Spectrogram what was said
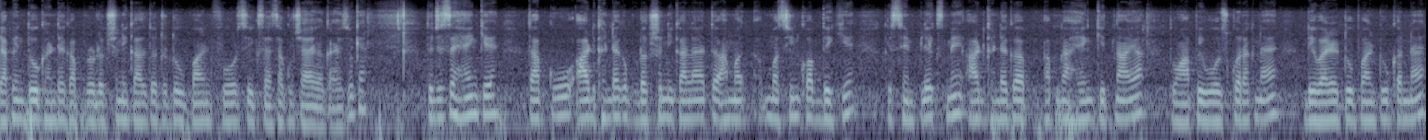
या फिर दो घंटे का प्रोडक्शन निकालते हो तो टू पॉइंट फोर सिक्स ऐसा कुछ आएगा गाइस ओके तो जैसे हैंग है तो आपको आठ घंटे का प्रोडक्शन निकालना है। तो हम मशीन को आप देखिए कि सिंप्लेक्स में आठ घंटे का अपना हैंग कितना आया तो वहाँ पे वो उसको रखना है डिवाइडेड टू पॉइंट टू करना है,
